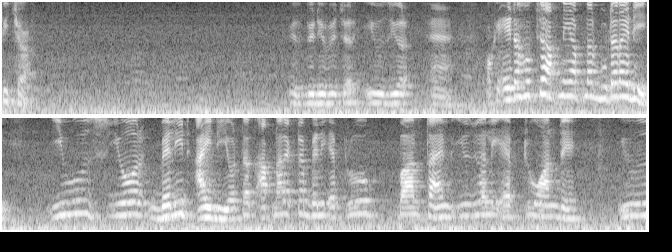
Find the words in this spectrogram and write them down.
feature is video feature use your okay এটা হচ্ছে আপনি আপনার voter ID. Use your valid ID অর্থাৎ আপনার একটা valid approval time usually up to one day use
